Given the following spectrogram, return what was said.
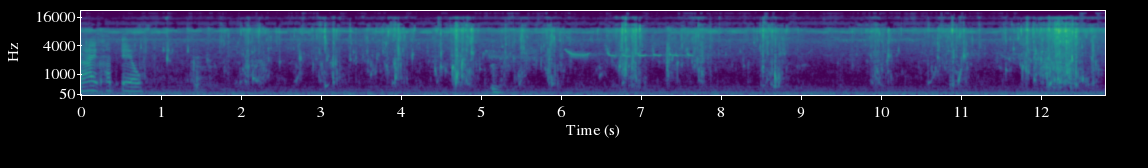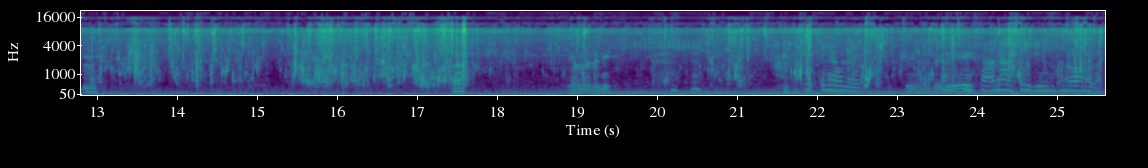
ง่ายคัดเอวเอวเลยได้นี่เอวเลยเอวเลยได้นี่สู้ฟ้าหน้าสู้ดินทุกน้องเลย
